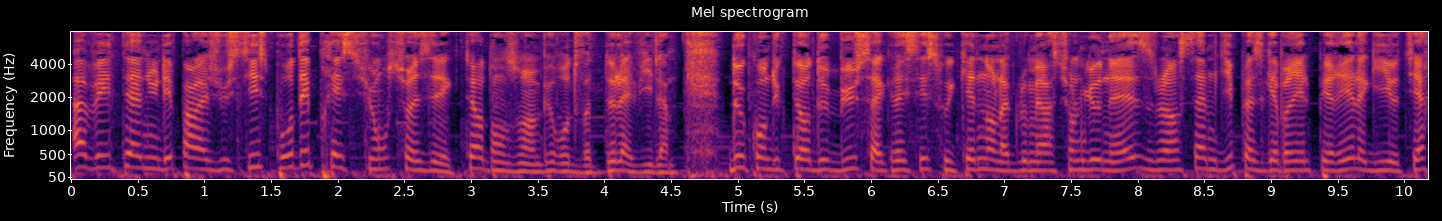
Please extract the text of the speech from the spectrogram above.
avaient été annulées par la justice pour des pressions sur les électeurs dans un bureau de vote de la ville. Deux conducteurs de bus agressés ce week-end dans l'agglomération lyonnaise. L'un samedi, place Gabriel Perrier, la Guillotière.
